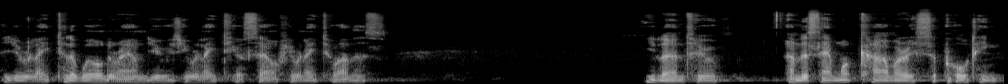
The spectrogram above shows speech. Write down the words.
you relate to the world around you, as you relate to yourself, you relate to others. You learn to understand what karma is supporting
